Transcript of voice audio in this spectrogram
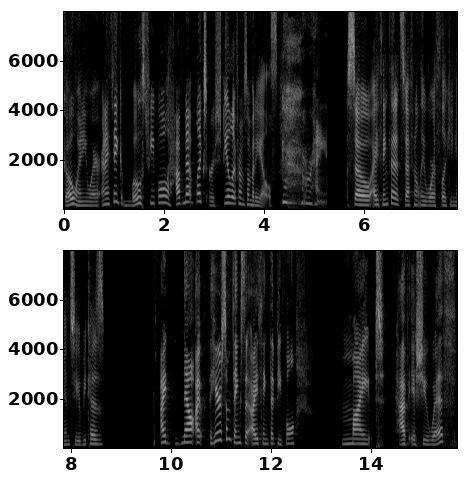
go anywhere and i think most people have netflix or steal it from somebody else right. so I think that it's definitely worth looking into because I now I here's some things that I think that people might have issue with.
